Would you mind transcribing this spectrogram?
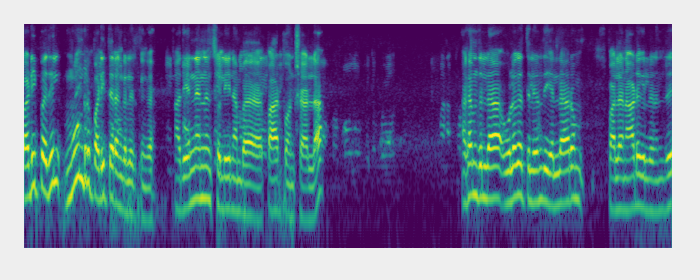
படிப்பதில் மூன்று படித்தரங்கள் இருக்குங்க. அது என்னென்னு சொல்லி நம்ம பார்ப்போம் ஷால்லா அலமதுல்லா உலகத்திலிருந்து எல்லாரும் பல நாடுகளிலிருந்து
